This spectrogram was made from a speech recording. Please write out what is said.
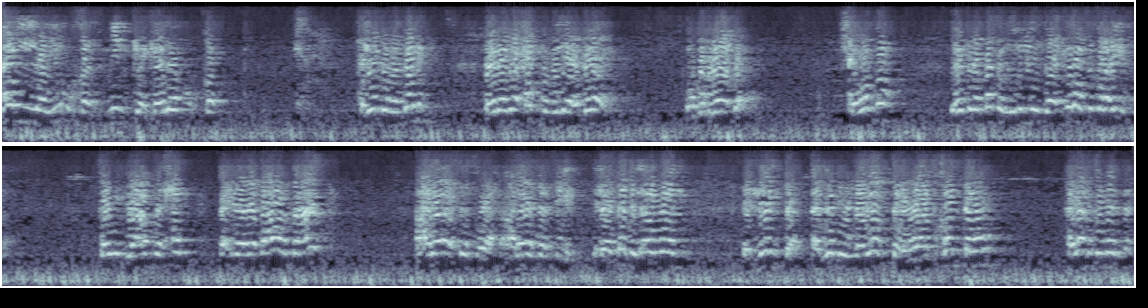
ألا يؤخذ منك كلام قط هل يلزم من ذلك؟ فإذا ده حكم بالإعدام وبالرابع مش واضح؟ لكن لما مثلا يقول لي ذاكرة ضعيفة. طيب يا عم الحاج إحنا نتعامل معاك على أساس واحد على أساسين. الاساس الأول إن أنت الذي ضربته واتقنته هناخده منك؟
